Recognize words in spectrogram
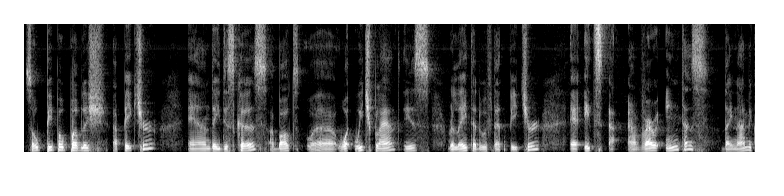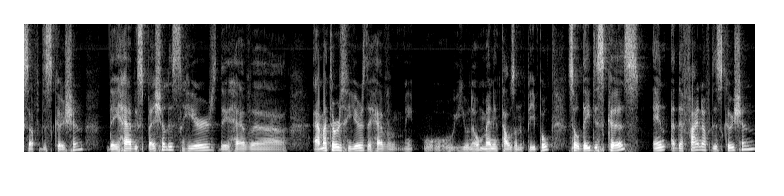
So people publish a picture and they discuss about uh, what which plant is related with that picture. Uh, it's a, a, very intense dynamics of discussion. They have specialists here. They have amateurs here. They have you know many thousand people. So they discuss, and at the final of discussion,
